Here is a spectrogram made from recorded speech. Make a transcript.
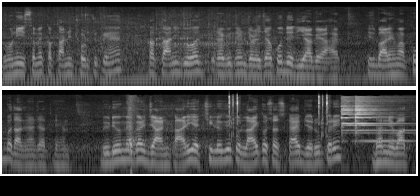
धोनी इस समय कप्तानी छोड़ चुके हैं। कप्तानी जो है रविचंद्र जडेजा को दे दिया गया है। इस बारे में आपको बता देना चाहते हैं। वीडियो में अगर जानकारी अच्छी लगी तो लाइक और सब्सक्राइब ज़रूर करें। धन्यवाद।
